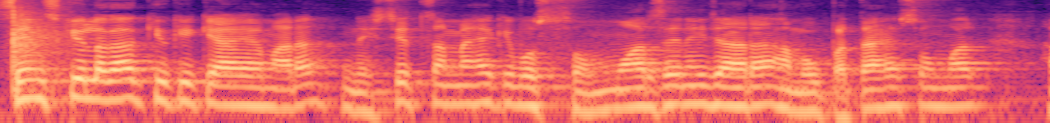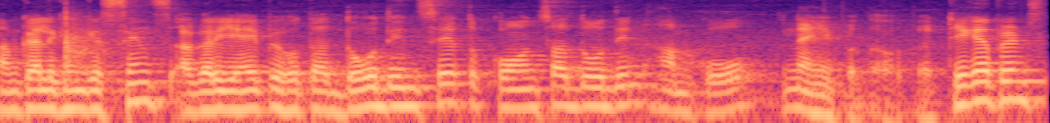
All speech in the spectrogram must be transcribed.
सिंस क्यों लगा? क्योंकि क्या है हमारा? निश्चित समय है कि वो सोमवार से नहीं जा रहा। हमको पता है सोमवार। हम क्या लिखेंगे? सिंस अगर यहीं पे होता दो दिन से तो कौन सा दो दिन? हमको नहीं पता होता। ठीक है फ्रेंड्स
